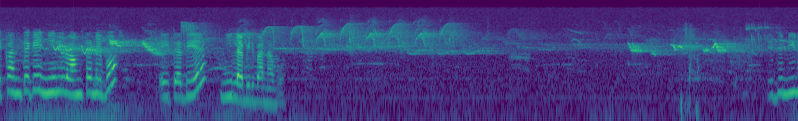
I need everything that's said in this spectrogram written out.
এখান থেকে নীল রংটা নেব, এইটা দিয়ে নীল আবির বানাবো। এই যে নীল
